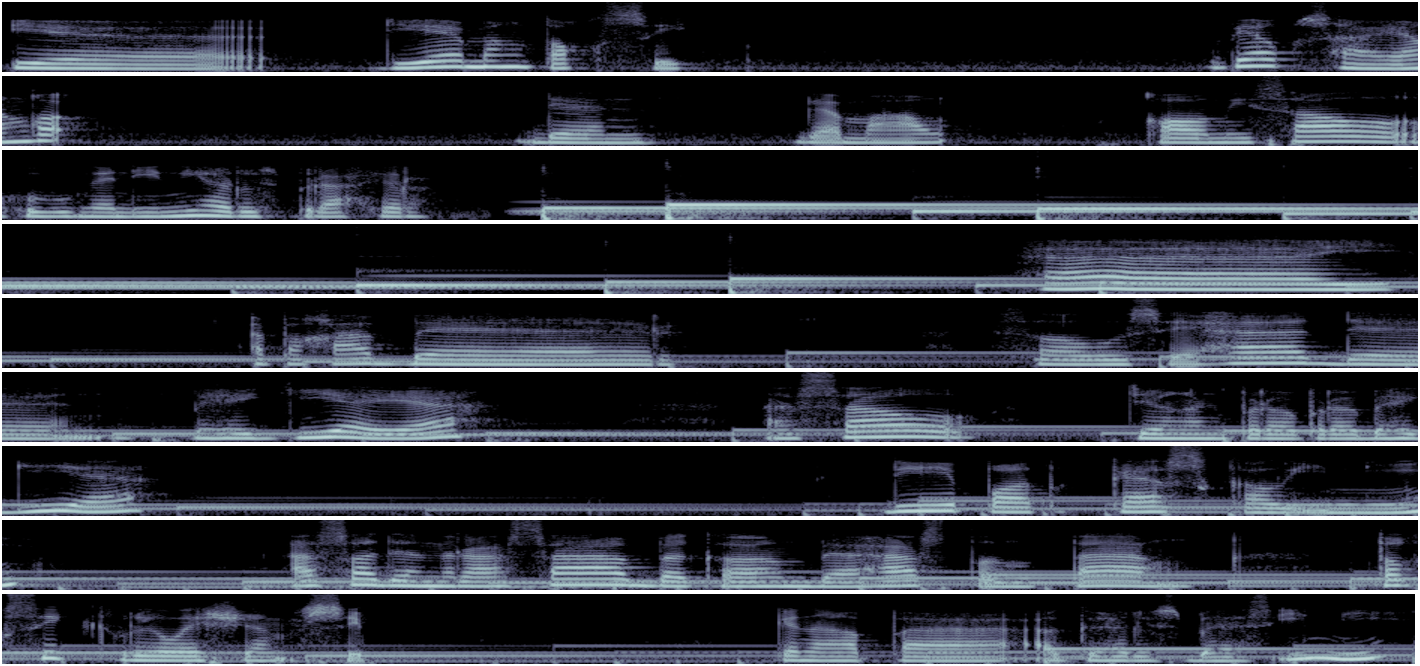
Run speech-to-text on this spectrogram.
ya dia emang toxic. Tapi aku sayang kok. Dan gak mau kalau misal hubungan ini harus berakhir. Hai apa kabar? Selalu sehat dan bahagia ya. Asal jangan pura-pura bahagia di podcast kali ini, Asa dan Rasa bakalan bahas tentang toxic relationship. Kenapa aku harus bahas ini?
